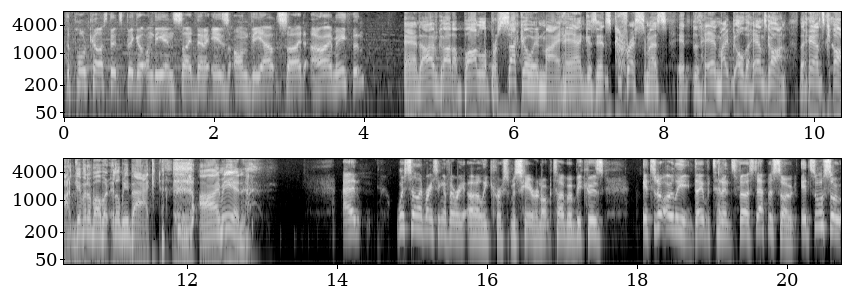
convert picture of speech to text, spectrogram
the podcast that's bigger on the inside than it is on the outside. I'm Ethan. And I've got a bottle of Prosecco in my hand because it's Christmas. It the hand might be oh the hand's gone. The hand's gone. Give it a moment, it'll be back. I'm Ian. And we're celebrating a very early Christmas here in October because it's not only David Tennant's first episode, it's also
